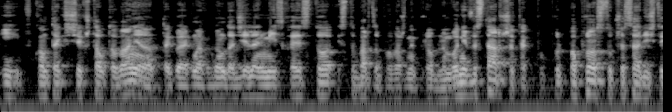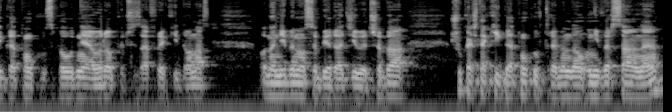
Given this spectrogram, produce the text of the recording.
I w kontekście kształtowania tego, jak ma wyglądać zieleń miejska, jest to, jest to bardzo poważny problem, bo nie wystarczy tak po, po prostu przesadzić tych gatunków z południa Europy czy z Afryki do nas. One nie będą sobie radziły. Trzeba szukać takich gatunków, które będą uniwersalne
